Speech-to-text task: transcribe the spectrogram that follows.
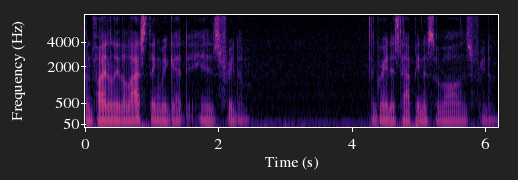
And finally, the last thing we get is freedom. The greatest happiness of all is freedom.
